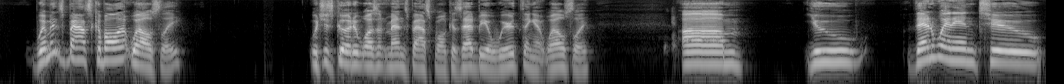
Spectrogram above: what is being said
women's basketball at Wellesley, which is good. It wasn't men's basketball because that'd be a weird thing at Wellesley. Um, you then went into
